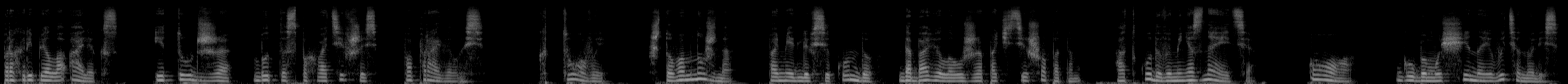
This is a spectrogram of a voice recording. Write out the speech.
прохрипела Алекс, и тут же, будто спохватившись, поправилась. «Кто вы? Что вам нужно?» Помедлив секунду, добавила уже почти шепотом. «Откуда вы меня знаете?» «О!» Губы мужчины вытянулись,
